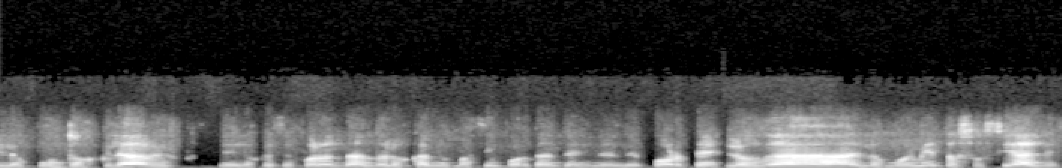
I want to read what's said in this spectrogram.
los puntos claves en los que se fueron dando los cambios más importantes en el deporte, los da los movimientos sociales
